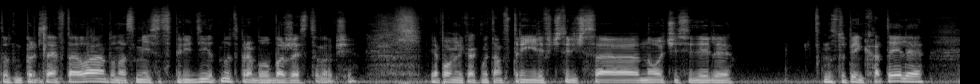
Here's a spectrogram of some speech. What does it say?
Тут мы прилетаем в Таиланд, у нас месяц впереди. Ну, это прям было божественно вообще. Я помню, как мы там в 3 или в 4 часа ночи сидели на ступеньках отеля, э,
